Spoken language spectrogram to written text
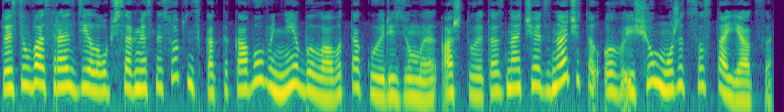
То есть у вас раздела общей совместной собственности как такового не было. Вот такое резюме. А что это означает? Значит, еще может состояться.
